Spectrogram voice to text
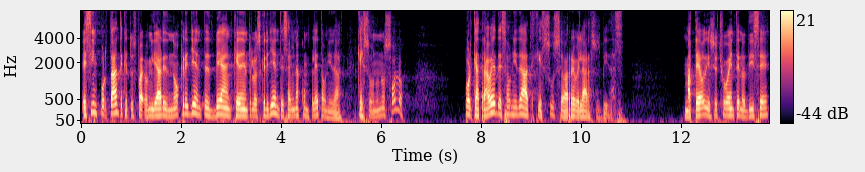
Es importante que tus familiares no creyentes vean que dentro de los creyentes hay una completa unidad, que son uno solo. Porque a través de esa unidad Jesús se va a revelar a sus vidas. Mateo 18:20 nos dice,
